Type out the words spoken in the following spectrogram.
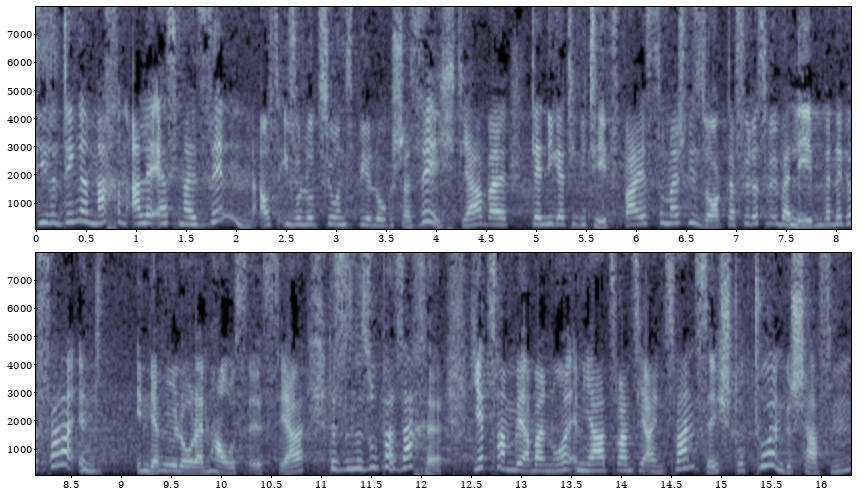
diese Dinge machen alle erstmal Sinn aus evolutionsbiologischer Sicht, ja, weil der Negativitätsbias zum Beispiel sorgt dafür, dass wir überleben, wenn eine Gefahr in, in der Höhle oder im Haus ist, ja. Das ist eine super Sache. Jetzt haben wir aber nur im Jahr 2021 Strukturen geschaffen,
